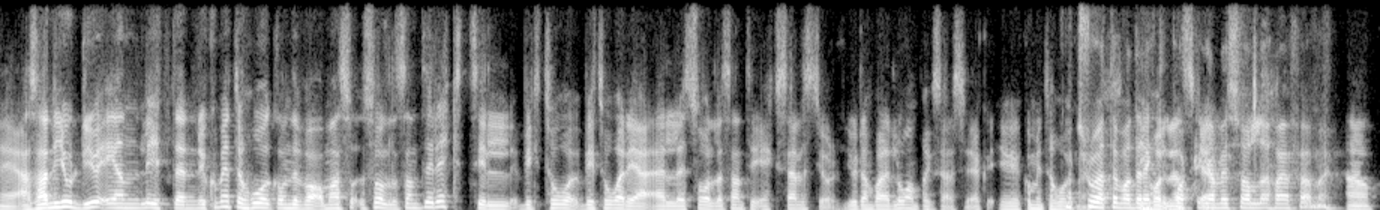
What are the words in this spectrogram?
Eh, alltså han gjorde ju en liten... Nu kommer jag inte ihåg om det var... Om han så- såldes han direkt till Victor, Victoria eller såldes han till Excelsior? Gjorde han bara lån på Excelsior? Jag, jag kommer inte ihåg. Jag tror att det var direkt holländska. Portugal vi sålde, har jag för mig. Ja.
